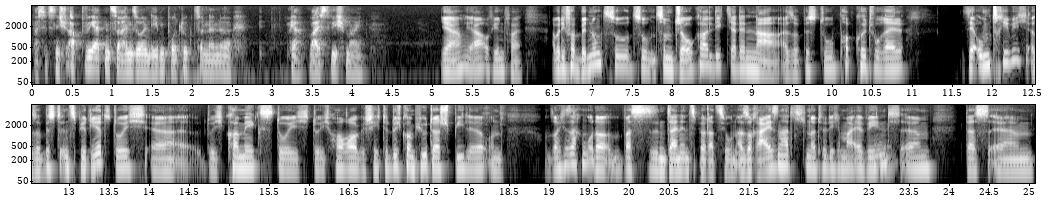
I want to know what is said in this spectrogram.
Was jetzt nicht abwertend sein soll, Nebenprodukt, sondern äh, ja, weißt, wie ich meine. Ja, ja, auf jeden Fall. Aber die Verbindung zu, zu, zum Joker liegt ja denn nah. Also bist du popkulturell sehr umtriebig? Also bist du inspiriert durch, äh, durch Comics, durch, durch Horrorgeschichte, durch Computerspiele und, und solche Sachen? Oder was sind deine Inspirationen? Also Reisen hattest du natürlich mal erwähnt, mhm. ähm, dass ähm,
